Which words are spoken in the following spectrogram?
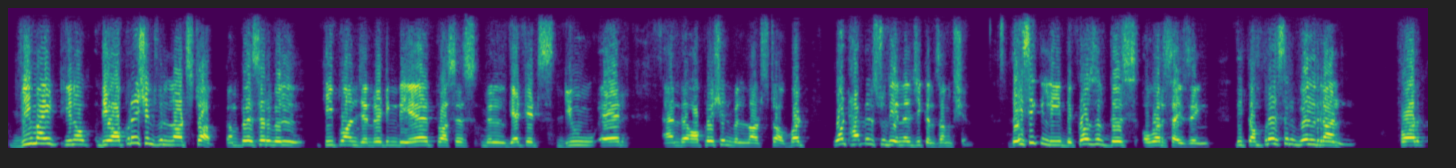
we might, you know, the operations will not stop. Compressor will keep on generating the air, process will get its due air, and the operation will not stop. But what happens to the energy consumption? Basically, because of this oversizing, the compressor will run for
